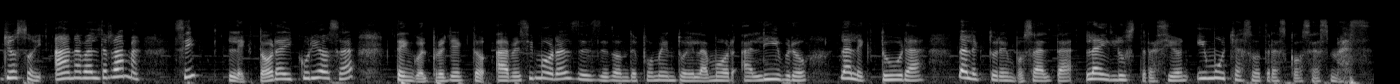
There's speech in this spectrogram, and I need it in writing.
Yo soy Ana Valderrama, sí, lectora y curiosa, tengo el proyecto Aves y Moras desde donde fomento el amor al libro, la lectura, la lectura en voz alta, la ilustración y muchas otras cosas más.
